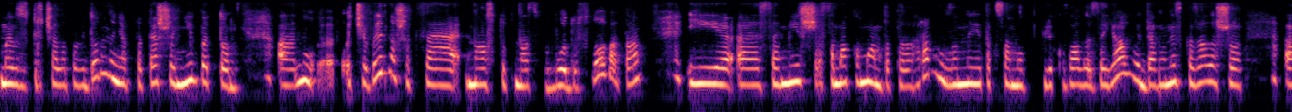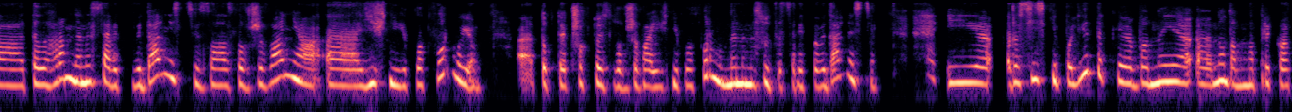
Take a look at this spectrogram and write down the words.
Ми зустрічали повідомлення про те, що нібито ну очевидно, що це наступ на свободу слова, та і самі ж сама команда Телеграму вони так само публікували заяву, де вони сказали, що Телеграм не несе відповідальність за зловживання їхньою платформою. Тобто, якщо хтось зловживає їхню платформу, вони не несуть за це відповідальності. І російські політики, вони е, ну там, наприклад,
